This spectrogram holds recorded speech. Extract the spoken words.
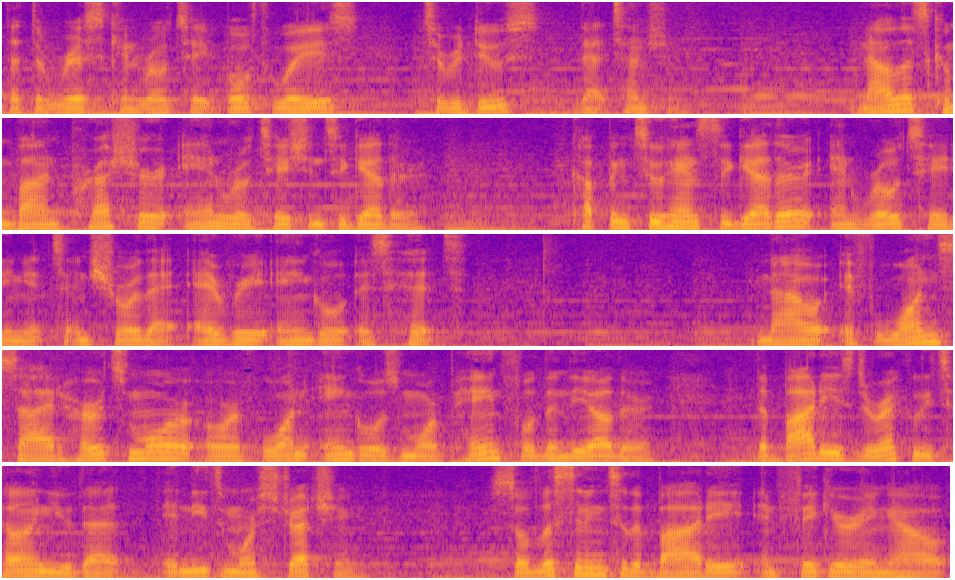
that the wrist can rotate both ways to reduce that tension. Now let's combine pressure and rotation together, cupping two hands together and rotating it to ensure that every angle is hit. Now, if one side hurts more or if one angle is more painful than the other, the body is directly telling you that it needs more stretching. So, listening to the body and figuring out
